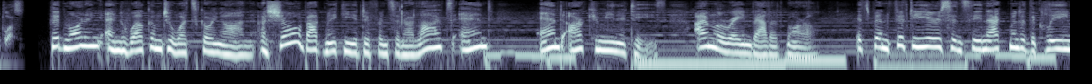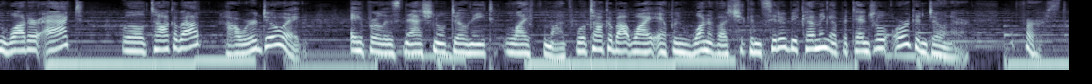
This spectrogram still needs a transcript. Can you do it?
plus. Good morning and welcome to What's Going On, a show about making a difference in our lives and and our communities. I'm Lorraine Ballard Morrill. It's been 50 years since the enactment of the Clean Water Act. We'll talk about how we're doing. April is National Donate Life Month. We'll talk about why every one of us should consider becoming a potential organ donor. But first,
